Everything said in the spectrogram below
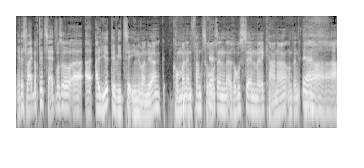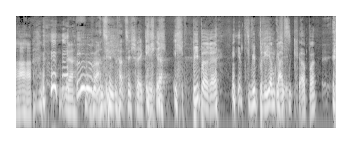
Ja, das war halt noch die Zeit, wo so äh, äh allierte Witze in waren, ja. Kommen ein Franzose, ja. ein Russe, ein Amerikaner und ein ja. Ah. ja, Wahnsinn, wahnsinnig schrecklich. Ich, ja. ich, ich bibere. Jetzt vibriere am ganzen ich, Körper.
